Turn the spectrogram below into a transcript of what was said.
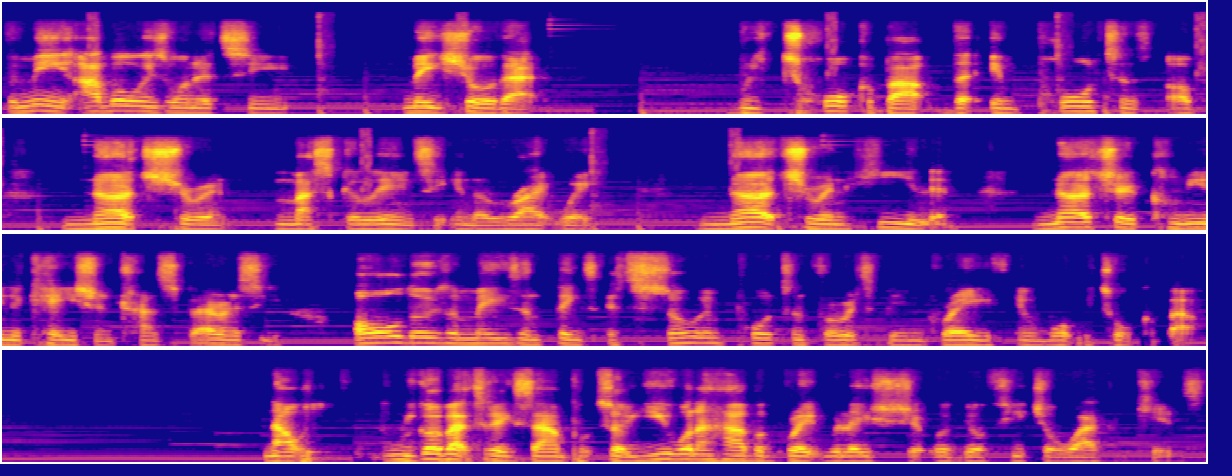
for me, I've always wanted to make sure that we talk about the importance of nurturing masculinity in the right way, nurturing healing, nurturing communication, transparency, all those amazing things. It's so important for it to be engraved in what we talk about. Now, we go back to the example. So you want to have a great relationship with your future wife and kids,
